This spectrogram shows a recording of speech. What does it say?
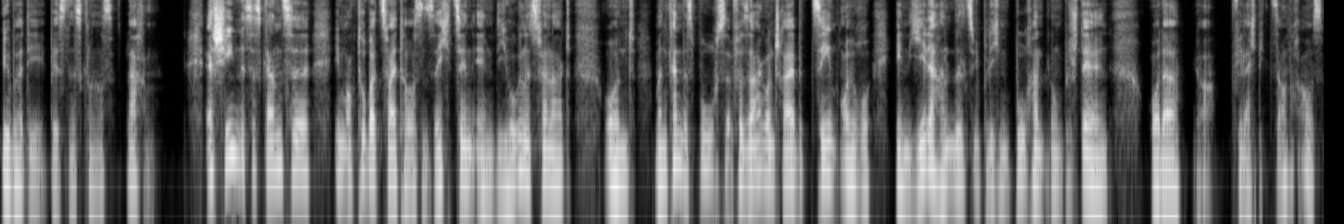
über die Business Class lachen. Erschienen ist das Ganze im Oktober 2016 im Diogenes Verlag und man kann das Buch für sage und schreibe 10 Euro in jeder handelsüblichen Buchhandlung bestellen oder ja, vielleicht liegt es auch noch aus.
